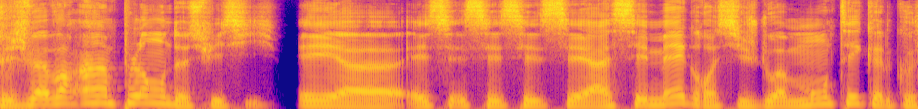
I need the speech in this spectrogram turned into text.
Mais je vais avoir un plan de celui-ci. Et, euh, et c'est- c'est c'est- c'est assez maigre si je dois monter quelque chose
